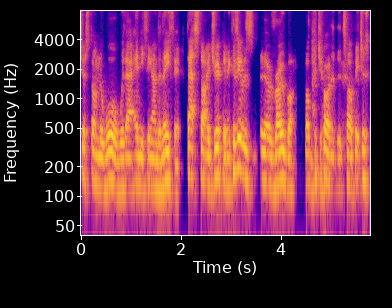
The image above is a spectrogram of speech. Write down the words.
just on the wall without anything underneath it, that started dripping because it was a robot Bob John at the top. It just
